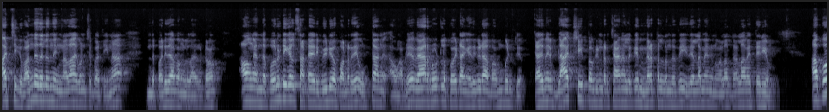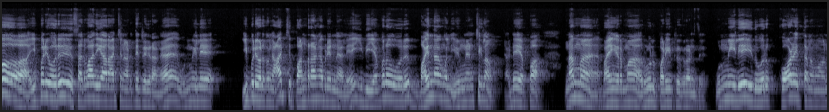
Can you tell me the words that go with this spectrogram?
ஆட்சிக்கு வந்ததுலேருந்து இங்கே நல்லா கொஞ்சம் பார்த்தீங்கன்னா இந்த பரிதாபங்களாக இருக்கட்டும் அவங்க இந்த பொலிட்டிக்கல் சட்டையர் வீடியோ பண்ணுறதே விட்டாங்க. அவங்க அப்படியே வேறு ரூட்டில் போயிட்டாங்க. எதுக்குடா பம்புன்ட்டு அதே மாதிரி பிளாக் ஷீப் அப்படின்ற சேனலுக்கு மிரட்டல் வந்தது. இது எல்லாமே எனக்கு நல்லா நல்லாவே தெரியும். அப்போது இப்படி ஒரு சர்வாதிகார ஆட்சி நடத்திட்டு இருக்கிறாங்க உண்மையிலே இப்படி ஒருத்தவங்க ஆட்சி பண்ணுறாங்க அப்படின்னாலே இது எவ்வளோ ஒரு பயந்தாங்கொல்லி இவங்க நினச்சிக்கலாம். அடே அப்பா நம்ம பயங்கரமாக ரூல் பண்ணிட்டு இருக்கிறோன்ட்டு. உண்மையிலேயே இது ஒரு கோழைத்தனமான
